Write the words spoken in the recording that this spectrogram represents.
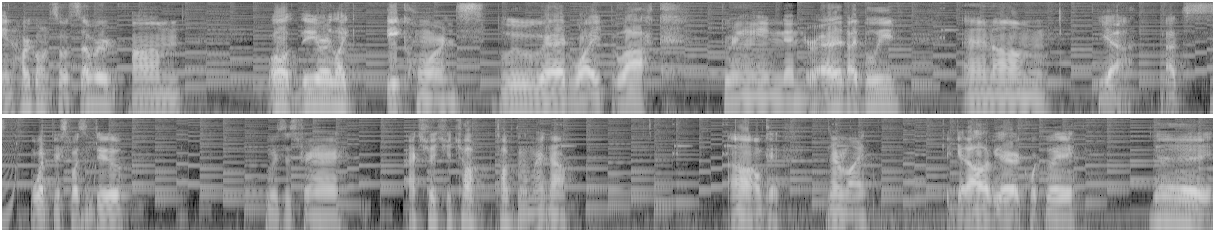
In Heart Gold Soul Silver, um, well, they are like Apricorns: blue, red, white, black, green, and red, I believe. And um, yeah, that's what you're supposed to do. Who is this trainer? Actually, I should talk talk to them right now. Oh, okay. Never mind. Okay, get out of here quickly. Yay!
